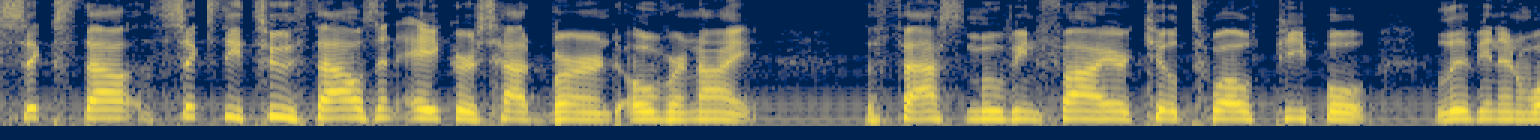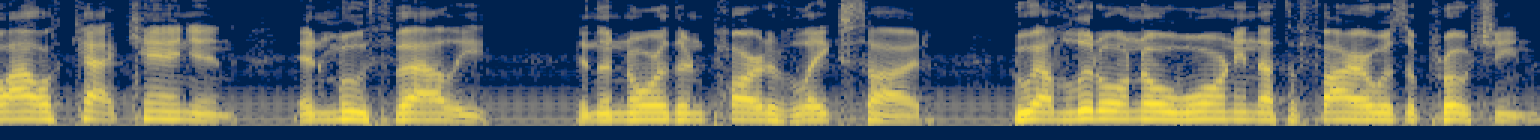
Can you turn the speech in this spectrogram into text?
62,000 acres had burned overnight. The fast moving fire killed 12 people living in Wildcat Canyon in Muth Valley in the northern part of Lakeside who had little or no warning that the fire was approaching.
